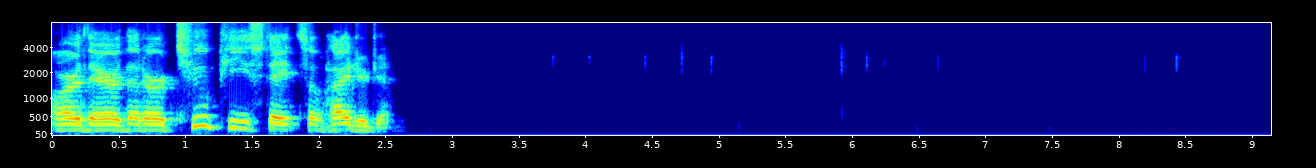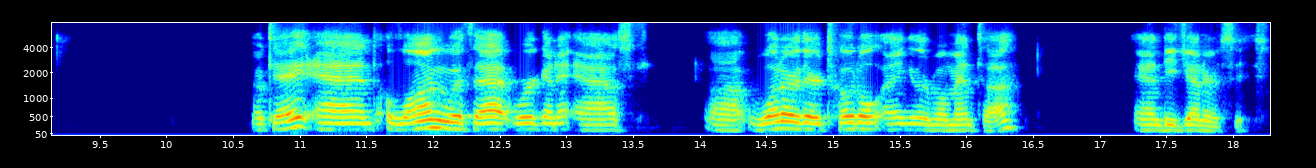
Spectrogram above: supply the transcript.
are there that are 2p states of hydrogen? Okay, and along with that, we're going to ask uh, what are their total angular momenta and degeneracies?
